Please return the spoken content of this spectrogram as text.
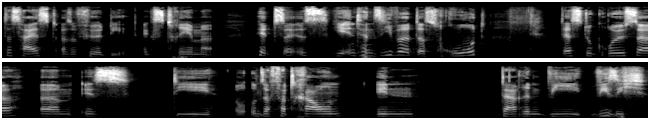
das heißt also für die extreme Hitze ist, je intensiver das Rot, desto größer ähm, ist die unser Vertrauen in darin, wie wie sich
